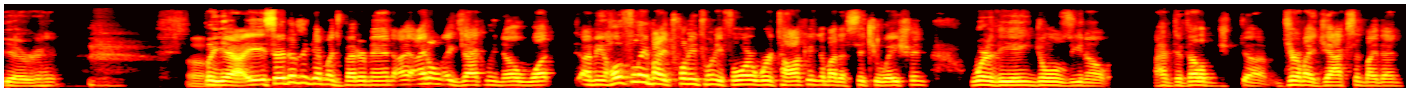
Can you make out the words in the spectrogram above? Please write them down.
Yeah, right. Uh, But yeah, so it doesn't get much better, man. I, I don't exactly know what. I mean, hopefully by 2024, we're talking about a situation where the Angels, you know, have developed uh, Jeremiah Jackson by then.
